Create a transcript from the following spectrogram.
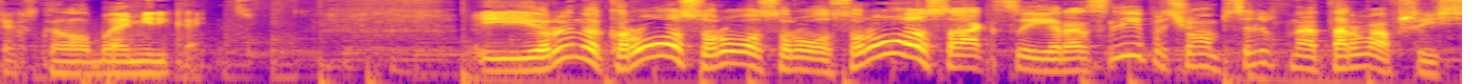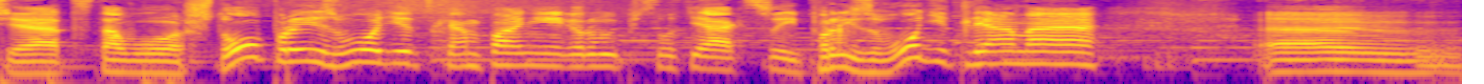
как сказал бы американец. И рынок рос, рос, рос, рос, акции росли, причем абсолютно оторвавшийся от того, что производит компания, которая выпустила эти акции, производит ли она, э,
